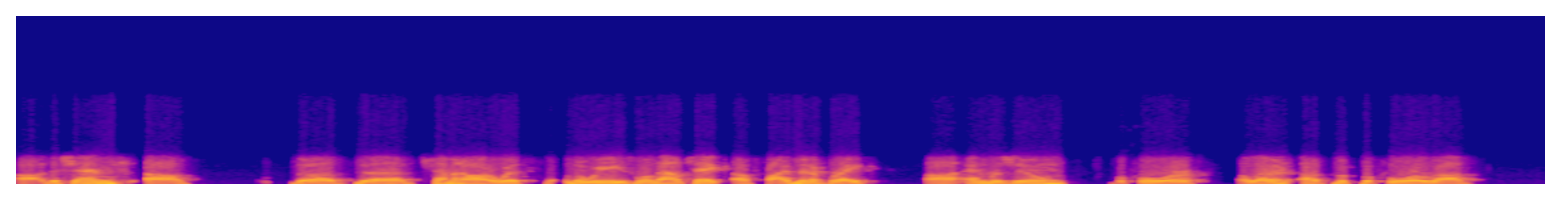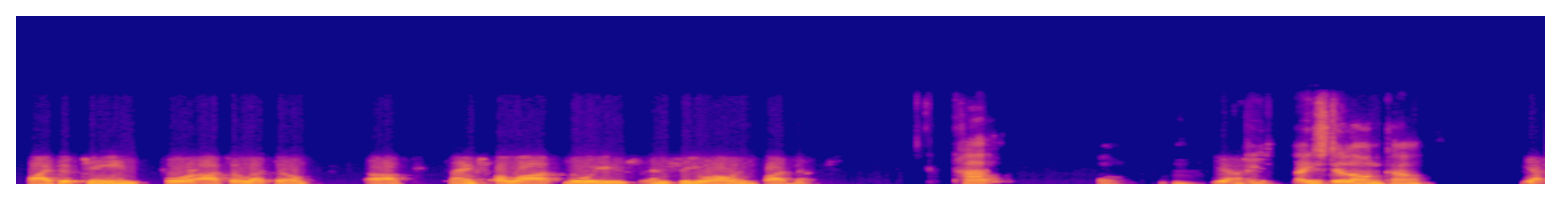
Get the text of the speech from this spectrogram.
Uh, this ends uh, the, the seminar with Louise. We'll now take a five minute break uh, and resume before 11, uh, b- before uh, 5.15 for Otto Lehto. Uh, thanks a lot, Louise, and see you all in five minutes. Karl? Oh, Yes, are you, are you still on, Karl? Yes.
